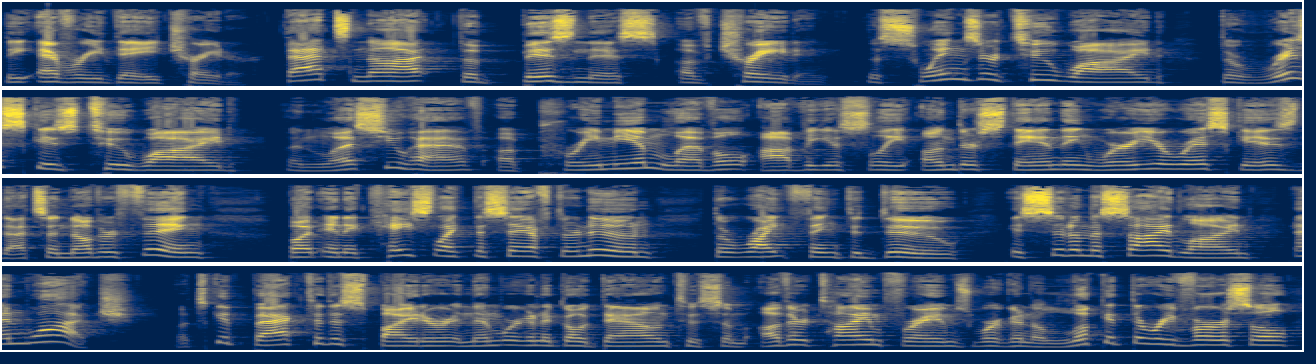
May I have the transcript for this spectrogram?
the everyday trader. That's not the business of trading. The swings are too wide, the risk is too wide, unless you have a premium level, obviously understanding where your risk is, that's another thing. But in a case like this afternoon, the right thing to do is sit on the sideline and watch. Let's get back to the spider and then we're going to go down to some other time frames. We're going to look at the reversal.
